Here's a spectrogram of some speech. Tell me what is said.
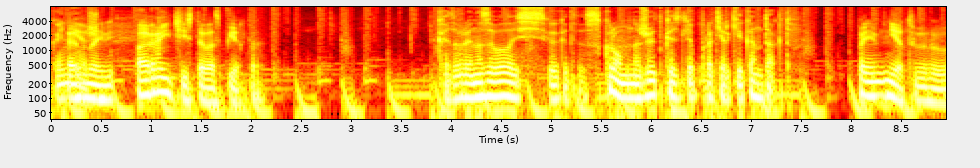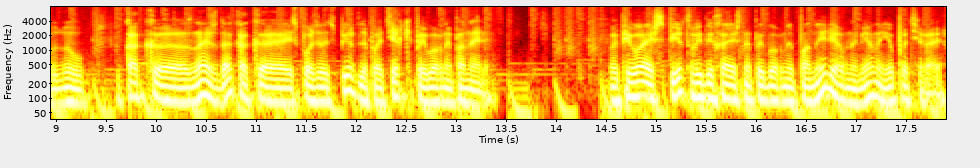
Конечно. Пары чистого спирта. Которая называлась, как это, скромно, жидкость для протерки контактов. Нет, э, ну, как, э, знаешь, да, как э, использовать спирт для протирки приборной панели. Выпиваешь спирт, выдыхаешь на приборную панель и равномерно ее протираешь.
